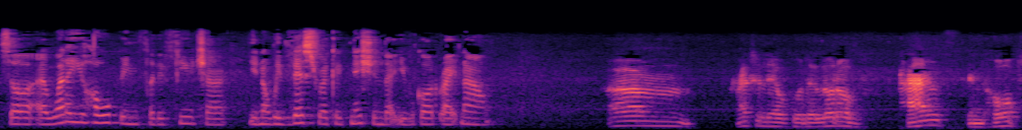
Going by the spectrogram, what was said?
So, uh, what are you hoping for the future? You know, with this recognition that you've got right now. Um, actually, I've got a lot of plans and hopes.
